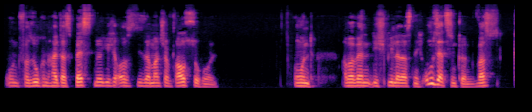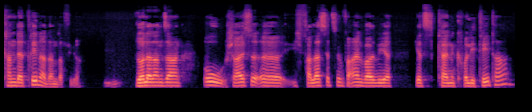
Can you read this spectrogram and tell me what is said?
und versuchen halt das Bestmögliche aus dieser Mannschaft rauszuholen. Und aber wenn die Spieler das nicht umsetzen können, was kann der Trainer dann dafür? Soll er dann sagen, oh, scheiße, äh, ich verlasse jetzt den Verein, weil wir jetzt keine Qualität haben?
